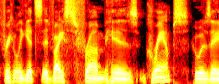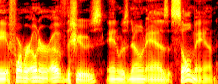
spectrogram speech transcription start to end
frequently gets advice from his gramps, who was a former owner of the shoes and was known as Soul Man.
